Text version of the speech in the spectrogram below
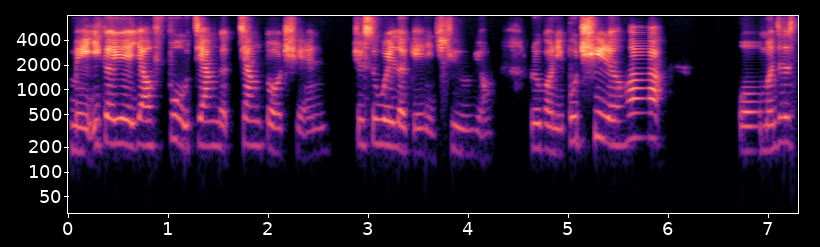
每一个月要付这样的这样多钱，就是为了给你去游泳。如果你不去的话，我们这些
